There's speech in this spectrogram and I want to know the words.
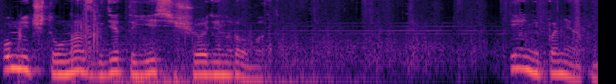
Помнить, что у нас где-то есть еще один робот и непонятно.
